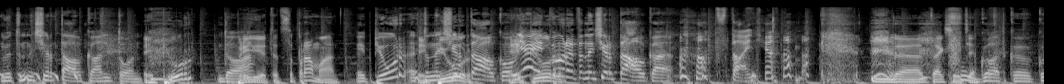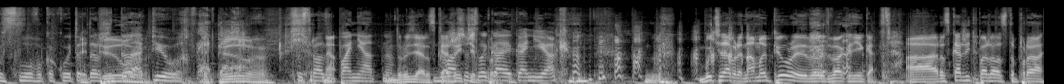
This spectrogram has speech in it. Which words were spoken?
Ну, это начерталка, Антон. Эпюр? Да. Привет, это сопромат. Эпюр? Это начерталка. У меня Эпюр. это начерталка. Отстань. Да, так Фу, себе. гадко. Какое слово какое-то даже. Да, эпюр. Что сразу понятно. Друзья, расскажите Два шашлыка и коньяк. Будьте добры, нам эпюр и два коньяка. А, расскажите, пожалуйста, про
